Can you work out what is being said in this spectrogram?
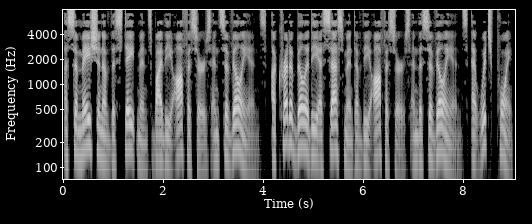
a summation of the statements by the officers and civilians, a credibility assessment of the officers and the civilians at which point,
